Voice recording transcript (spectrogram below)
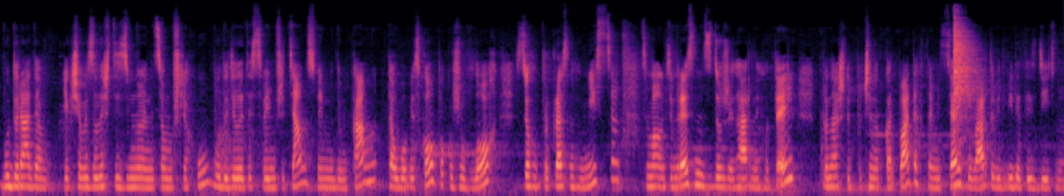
Буду рада, якщо ви залишитесь зі мною на цьому шляху, буду ділитися своїм життям, своїми думками та обов'язково покажу влог з цього прекрасного місця. Це Mountain Residence, дуже гарний готель про наш відпочинок в Карпатах та місця, які варто відвідати з дітьми.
